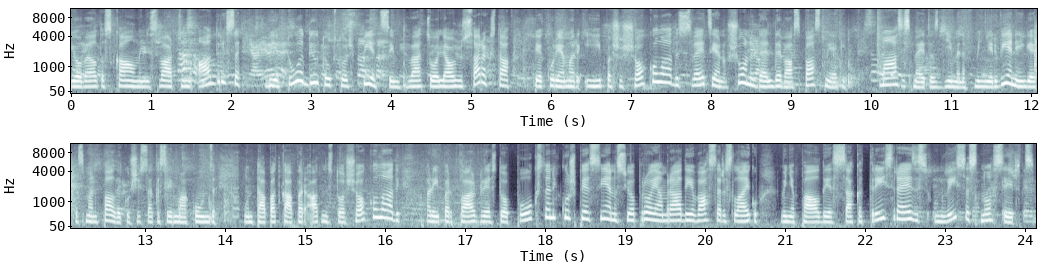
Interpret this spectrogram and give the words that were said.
jo Veltas Kalniņas vārds un adrese bija to 2500 veco ļaužu sarakstā, pie kuriem ar īpašu šokolādes sveicienu šonedēļ devās pasnieki. Māsas meitas ģimene, viņi ir vienīgie, kas man palikuši, saka Sirmā kundze. Un tāpat kā par atnesto šokolādi, arī par pārgriezto pulksteni, kurš pie sienas joprojām rādīja vasaras laiku, viņa paldies saka trīs reizes un visas no sirds.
